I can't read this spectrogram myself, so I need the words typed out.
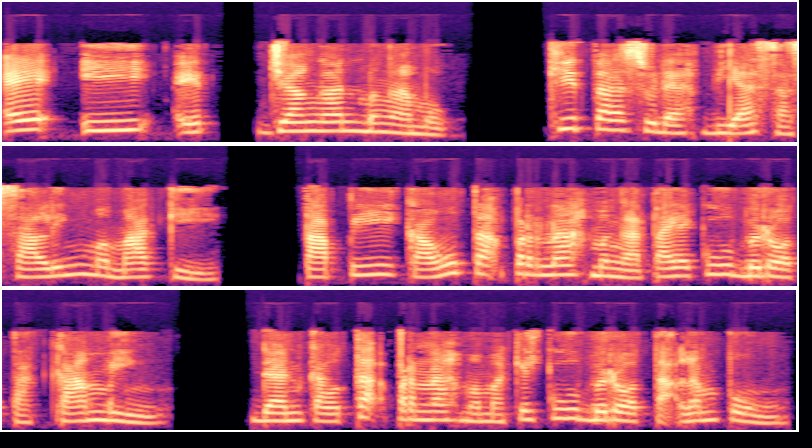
Eh, it, jangan mengamuk. Kita sudah biasa saling memaki. Tapi kau tak pernah mengataiku berotak kambing. Dan kau tak pernah memakiku berotak lempung.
